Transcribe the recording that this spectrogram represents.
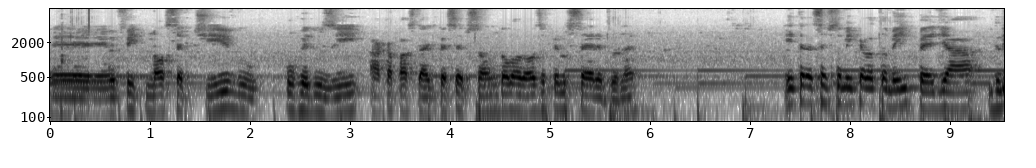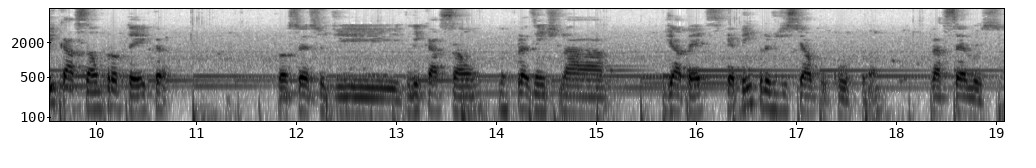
É, o efeito nociceptivo por reduzir a capacidade de percepção dolorosa pelo cérebro, né? É interessante também que ela também impede a glicação proteica, processo de glicação presente na diabetes, que é bem prejudicial para o corpo, né? para as células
